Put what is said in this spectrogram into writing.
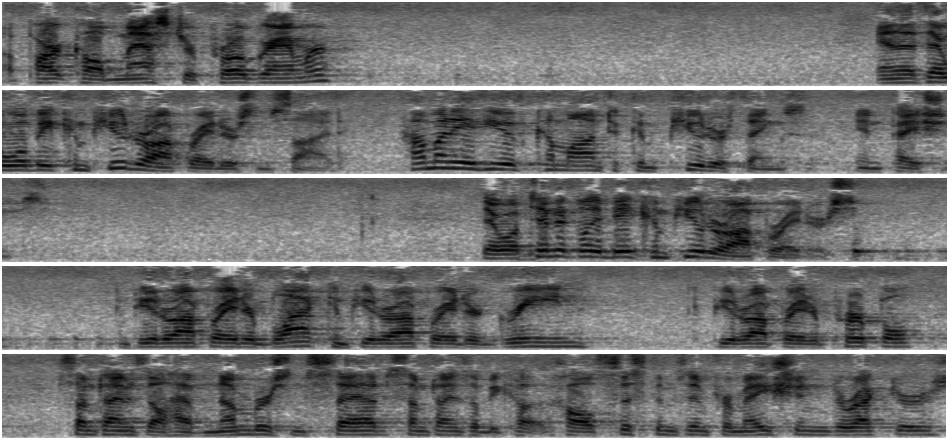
a part called Master Programmer, and that there will be computer operators inside. How many of you have come on to computer things in patients? There will typically be computer operators. Computer operator black, computer operator green, computer operator purple, Sometimes they'll have numbers instead. Sometimes they'll be called systems information directors.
